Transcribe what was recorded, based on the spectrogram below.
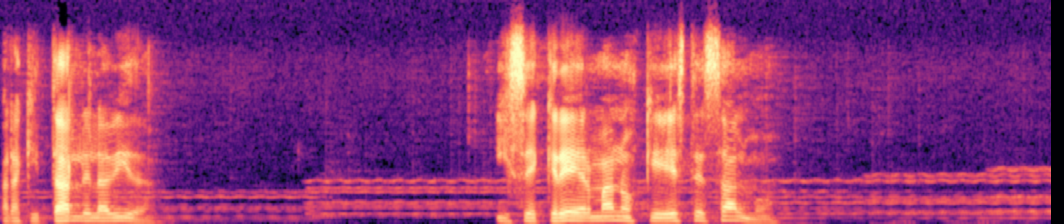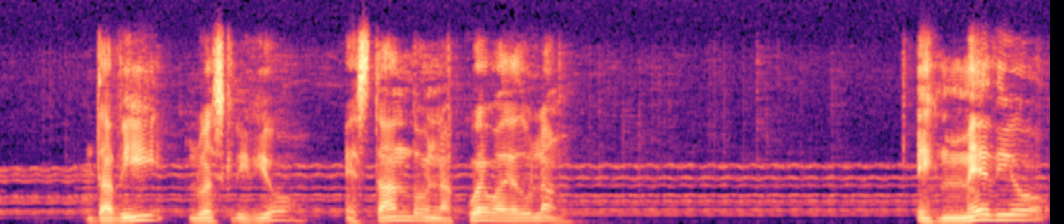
para quitarle la vida. Y se cree, hermanos, que este salmo David lo escribió estando en la cueva de Adulán, en medio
